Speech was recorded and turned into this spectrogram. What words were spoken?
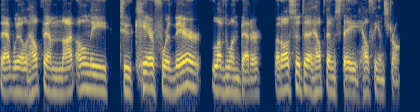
that will help them not only to care for their loved one better, but also to help them stay healthy and strong?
